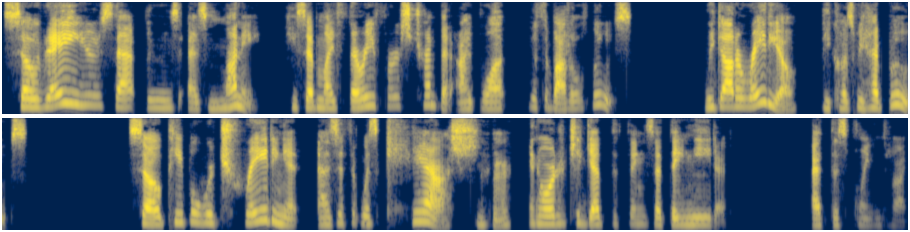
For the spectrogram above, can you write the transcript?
So they use that booze as money. He said, My very first trumpet I bought with a bottle of booze. We got a radio because we had booze. So people were trading it as if it was cash Mhm. in order to get the things that they needed at this point in time.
